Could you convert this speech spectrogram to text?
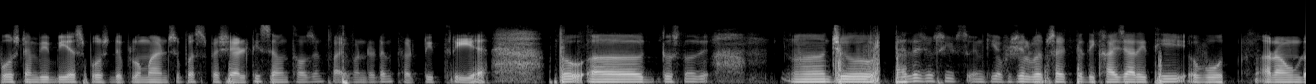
post MBBS post diploma and super speciality 7533 है। तो दोस्तों, जो पहले जो सीट्स इनकी ऑफिशियल वेबसाइट पे दिखाई जा रही थी, वो around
